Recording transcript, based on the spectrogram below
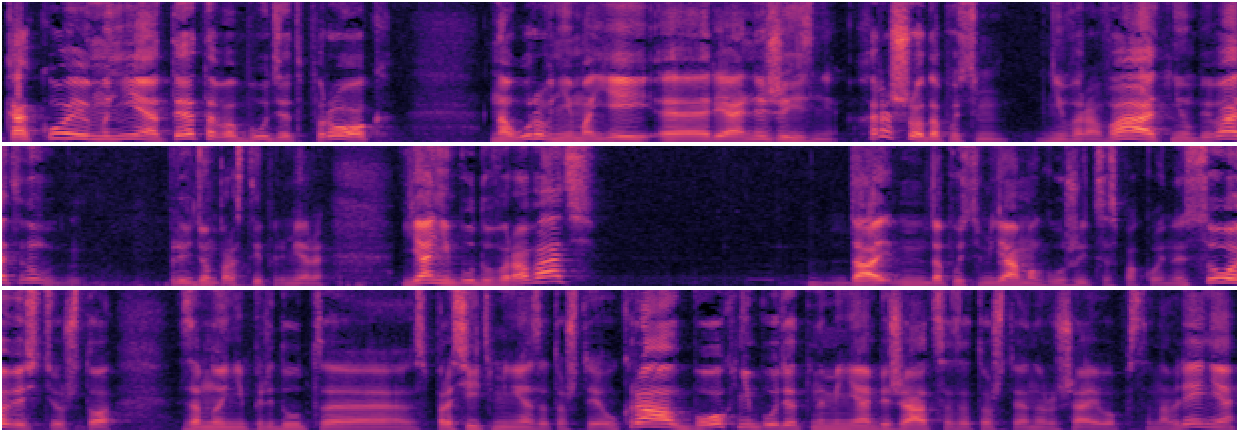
какой мне от этого будет прок на уровне моей э, реальной жизни? Хорошо, допустим, не воровать, не убивать. Ну, приведем простые примеры. Я не буду воровать, да, допустим, я могу жить со спокойной совестью, что за мной не придут э, спросить меня за то, что я украл, Бог не будет на меня обижаться за то, что я нарушаю его постановление,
